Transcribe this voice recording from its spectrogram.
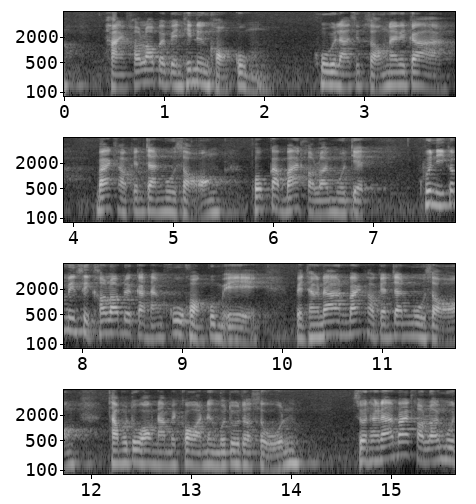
3ผ่านเข้ารอบไปเป็นที่หนึ่งของกลุ่ม คู่เวลา 12นาฬิกาบ้านเขาเกนจันหมู่2พบกับบ้านเขาลอยหมู่7คู่นี้ก็มีสิทธิ์เข้ารอบด้วยกันทั้งคู่ของกลุ่ม A เป็นทางด้านบ้านเขาแกนจันหมู่ 2ทำประตูออกนำไปก่อน 1 ประตูต่อศูนย์ส่วนทางด้านบ้านเขาลอยหมู่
